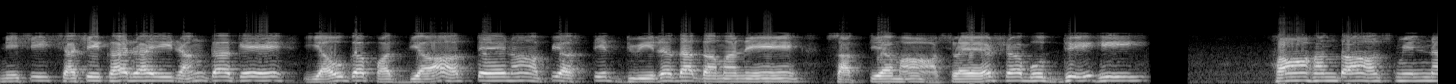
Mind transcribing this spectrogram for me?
निशि शशिखरैरङ्गके यौगपद्यात्तेनाप्यस्ति द्विरदगमने सत्यमाश्लेषबुद्धिः। हा हन्तास्मिन्न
